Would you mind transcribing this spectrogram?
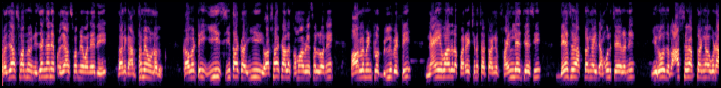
ప్రజాస్వామ్యం నిజంగానే ప్రజాస్వామ్యం అనేది దానికి అర్థమే ఉండదు. కాబట్టి ఈ శీతాకాల ఈ వర్షాకాల సమావేశంలోనే పార్లమెంట్లో బిల్లు పెట్టి న్యాయవాదుల పరిరక్షణ చట్టాన్ని ఫైనలైజ్ చేసి దేశవ్యాప్తంగా ఇది అమలు చేయాలని ఈ రోజు రాష్ట్ర వ్యాప్తంగా కూడా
